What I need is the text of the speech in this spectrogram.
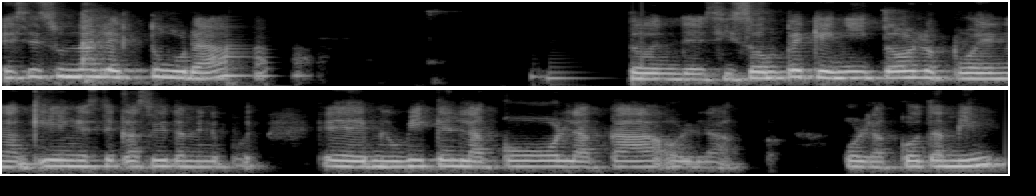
Esa es una lectura donde si son pequeñitos, lo pueden aquí, en este caso yo también me ubiquen la co, la k o la, o la co también,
